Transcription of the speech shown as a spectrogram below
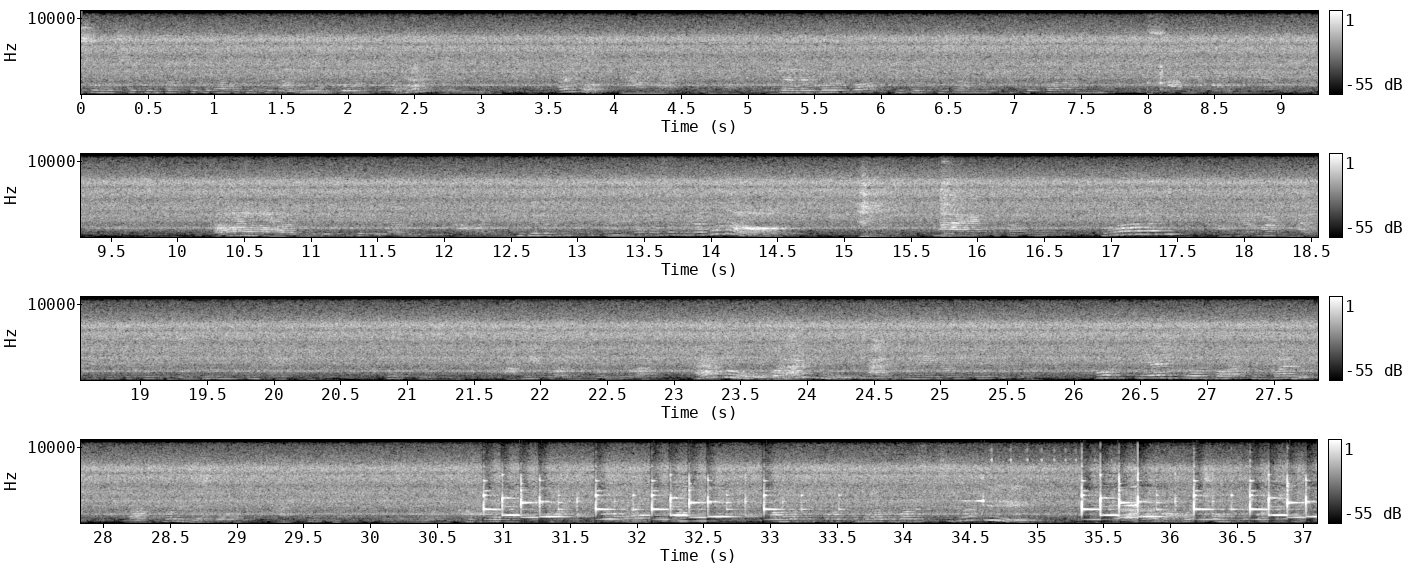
সমস্যা কিন্তু থেকে তাই তো করব তুই করছিস আমি কিছু করার নেই আমি আমার নিয়ে আর দুটো দিকে আমার সমস্যা মেটাবো না আমাকে কত ভালোবাসছিল কি? হ্যাঁ, আর আমার সম্পর্ক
